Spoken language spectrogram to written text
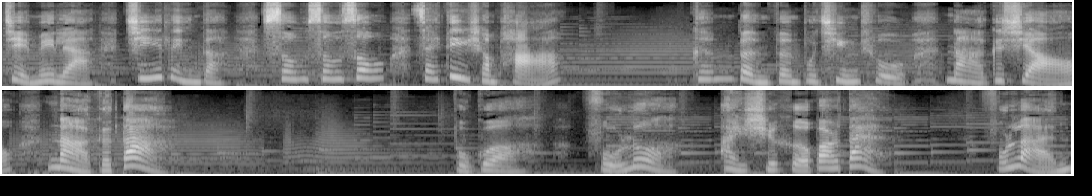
姐妹俩机灵的嗖嗖嗖在地上爬，根本分不清楚哪个小哪个大。不过，弗洛爱吃荷包蛋，弗兰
